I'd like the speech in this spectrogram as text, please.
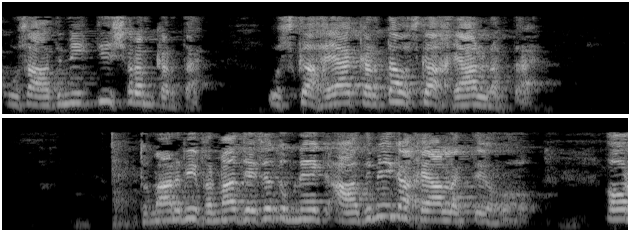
اس آدمی کی شرم کرتا ہے، اس کا حیا کرتا ہے اس کا خیال رکھتا ہے۔ تمہارے بھی فرما جیسے تم نے ایک آدمی کا خیال رکھتے ہو اور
